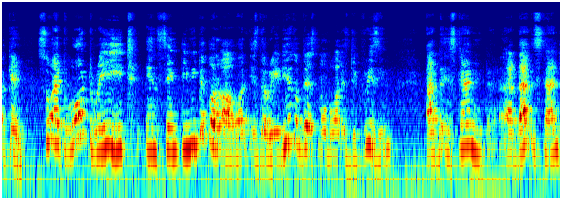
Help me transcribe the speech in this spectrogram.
Okay so at what rate in centimeter per hour is the radius of the snowball is decreasing at the instant at that instant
